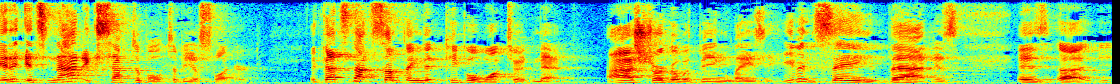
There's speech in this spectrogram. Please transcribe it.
it, it's not acceptable to be a sluggard. Like, that's not something that people want to admit. I struggle with being lazy. Even saying that is, is uh,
